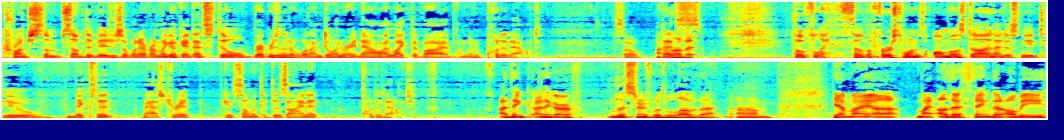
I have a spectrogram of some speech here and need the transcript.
crunch some subdivisions or whatever. I'm like, okay, that's still representative of what I'm doing right now. I like the vibe. I'm going to put it out. So that's, I love it. Hopefully, so the first one is almost done. I just need to mix it, master it, get someone to design it, put it out. I think I think our listeners would love that. Um, yeah, my uh, my other thing that I'll be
